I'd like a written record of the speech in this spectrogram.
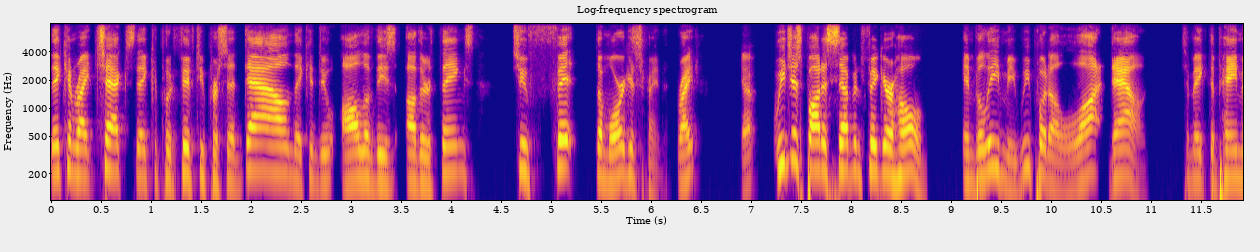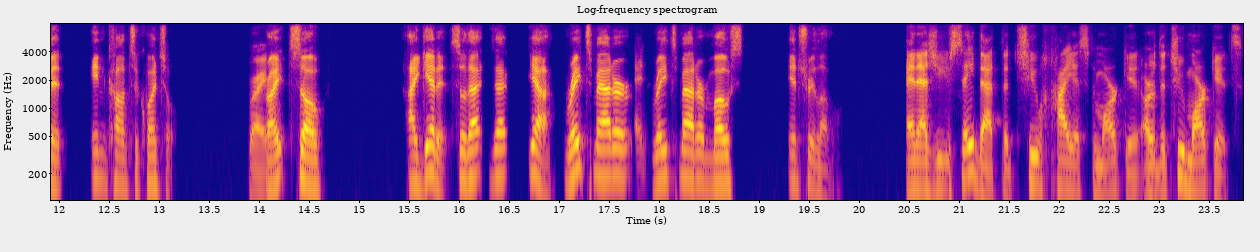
they can write checks, they can put 50% down, they can do all of these other things to fit the mortgage payment, right? Yep. We just bought a seven figure home. And believe me, we put a lot down to make the payment inconsequential. Right. Right. So I get it. So that, that, yeah, rates matter. And, rates matter most entry level. And as you say that, the two highest market or the two markets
